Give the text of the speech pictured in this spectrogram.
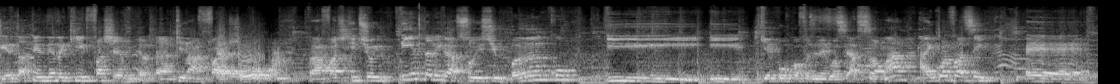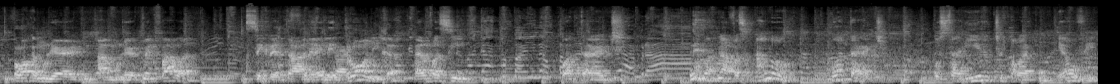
Ele tá atendendo aqui, faixa, aqui na faixa. Na faixa aqui de 80 ligações de banco e. e que é pouco pra fazer negociação lá. Aí quando fala assim, é, coloca a mulher, a mulher, como é que fala? Secretária eletrônica, ela fala assim, boa tarde. Não, ela fala assim, alô, boa tarde. Gostaria de falar com o Kelvin?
